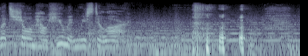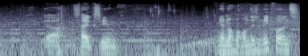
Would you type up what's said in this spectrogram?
Let's show them how human we still are. ja, zeig's ihnen. Wir haben noch einen ordentlichen Weg vor uns.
